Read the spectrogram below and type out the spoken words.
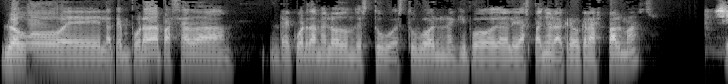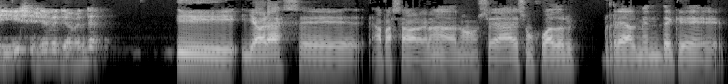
luego eh, la temporada pasada, recuérdamelo dónde estuvo, estuvo en un equipo de la Liga Española, creo que Las Palmas. Sí, sí, sí, efectivamente. Y, y ahora se ha pasado al Granada, ¿no? O sea, es un jugador realmente que,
